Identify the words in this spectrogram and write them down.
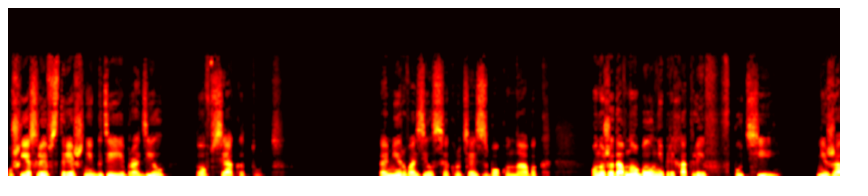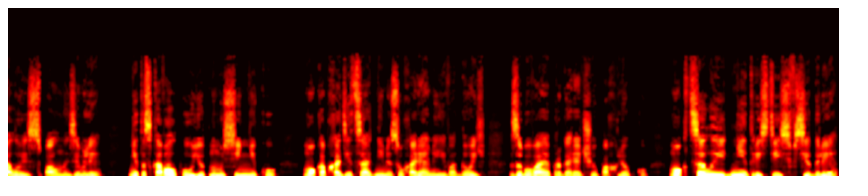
Уж если встрешник где и бродил, то всяко тут. Тамир возился, крутясь сбоку на бок. Он уже давно был неприхотлив в пути, не жалуясь, спал на земле — не тосковал по уютному синнику, мог обходиться одними сухарями и водой, забывая про горячую похлебку, мог целые дни трястись в седле,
